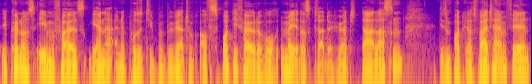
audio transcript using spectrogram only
ihr könnt uns ebenfalls gerne eine positive Bewertung auf Spotify oder wo auch immer ihr das gerade hört, dalassen. Diesen Podcast weiterempfehlen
